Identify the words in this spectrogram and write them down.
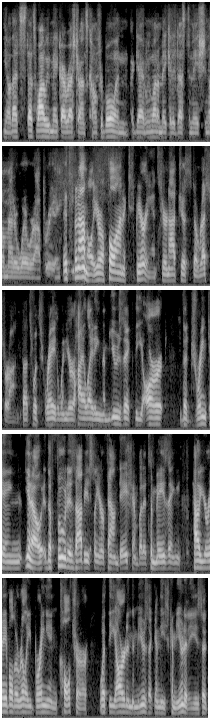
you know that's that's why we make our restaurants comfortable and again we want to make it a destination no matter where we're operating it's phenomenal you're a full-on experience you're not just a restaurant that's what's great when you're highlighting the music the art the drinking you know the food is obviously your foundation but it's amazing how you're able to really bring in culture with the art and the music in these communities it,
